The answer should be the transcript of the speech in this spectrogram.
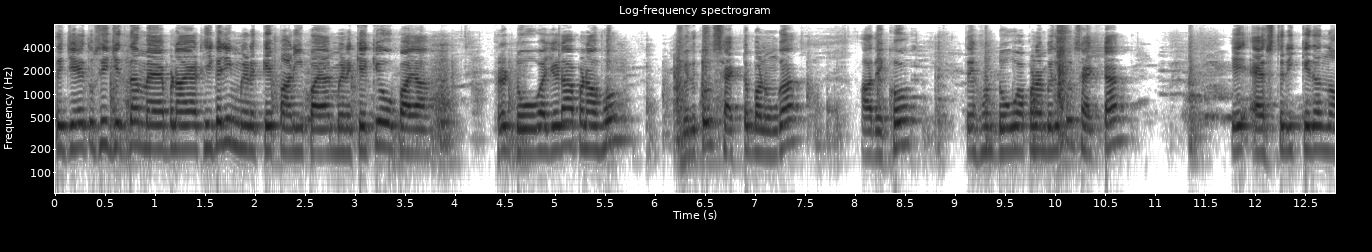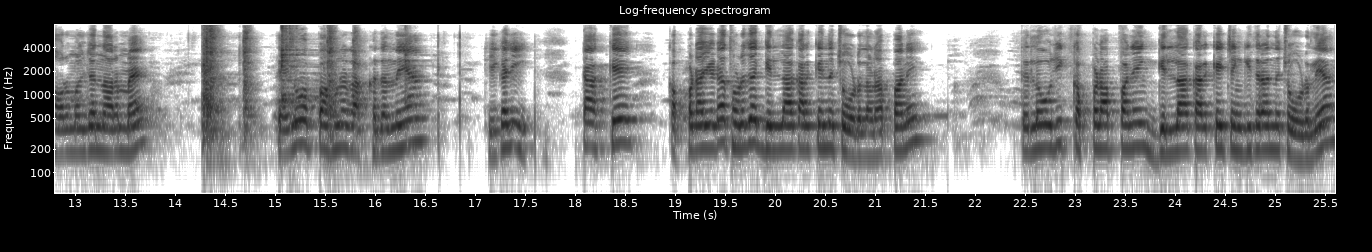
ਤੇ ਜੇ ਤੁਸੀਂ ਜਿੱਦਾਂ ਮੈਂ ਬਣਾਇਆ, ਠੀਕ ਹੈ ਜੀ ਮਿਣ ਕੇ ਪਾਣੀ ਪਾਇਆ ਮਿਣ ਕੇ ਘਿਓ ਪਾਇਆ, ਫਿਰ ਡੋ ਹੈ ਜਿਹੜਾ ਆਪਣਾ ਉਹ ਬਿਲਕੁਲ ਸੈੱਟ ਬਣੂਗਾ। ਆ ਦੇਖੋ, ਤੇ ਹੁਣ ਡੋ ਆਪਣਾ ਬਿਲਕੁਲ ਸੈੱਟ ਆ। ਇਹ ਇਸ ਤਰੀਕੇ ਦਾ ਨਾਰਮਲ ਜਾਂ ਨਰਮ ਹੈ। ਤੇ ਇਹਨੂੰ ਆਪਾਂ ਹੁਣ ਰੱਖ ਦਿੰਦੇ ਆ ਠੀਕ ਹੈ ਜੀ। ਢੱਕ ਕੇ ਕੱਪੜਾ ਜਿਹੜਾ ਥੋੜਾ ਜਿਹਾ ਗਿੱਲਾ ਕਰਕੇ ਨਿਚੋੜ ਲੈਣਾ ਆਪਾਂ ਨੇ। ਤੇ ਲਓ ਜੀ, ਕੱਪੜਾ ਆਪਾਂ ਨੇ ਗਿੱਲਾ ਕਰਕੇ ਚੰਗੀ ਤਰ੍ਹਾਂ ਨਿਚੋੜ ਲਿਆ।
